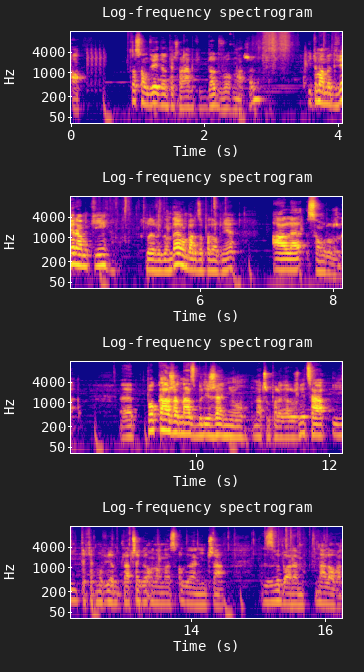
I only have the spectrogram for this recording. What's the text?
O, to są dwie identyczne ramki do dwóch maszyn. I tu mamy dwie ramki, które wyglądają bardzo podobnie, ale są różne. E, Pokażę na zbliżeniu, na czym polega różnica i tak jak mówiłem, dlaczego ona nas ogranicza z wyborem nalowań.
